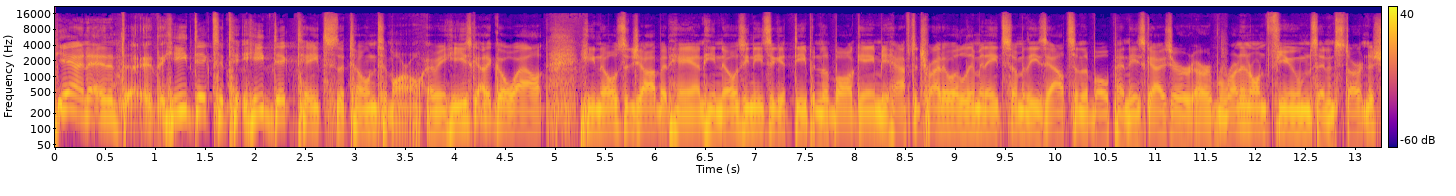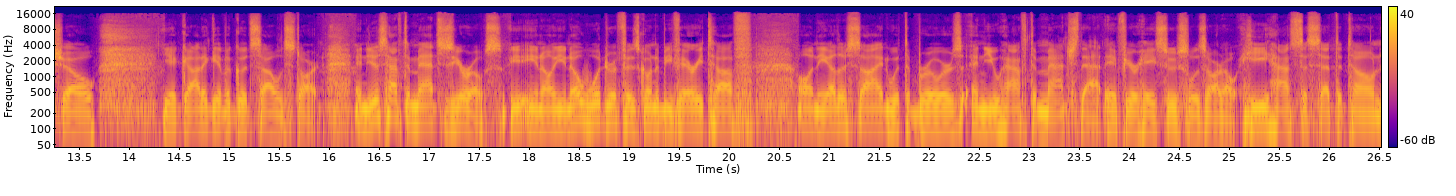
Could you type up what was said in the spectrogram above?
Yeah, and, and uh, he dictates he dictates the tone tomorrow. I mean, he's got to go out. He knows the job at hand. He knows he needs to get deep into the ball game. You have to try to eliminate some of these outs in the bullpen. These guys are, are running on fumes and it's starting to show. You got to give a good solid start, and you just have to match zeros. You, you know, you know Woodruff is going to be very tough on the other side with the Brewers, and you have to match that if you're Jesus Luzardo. He has to set the tone.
